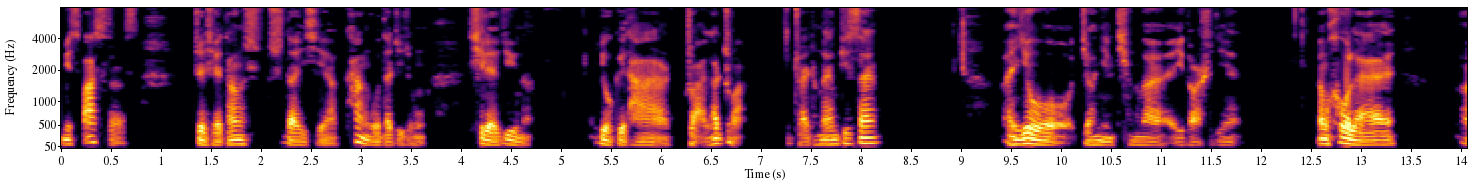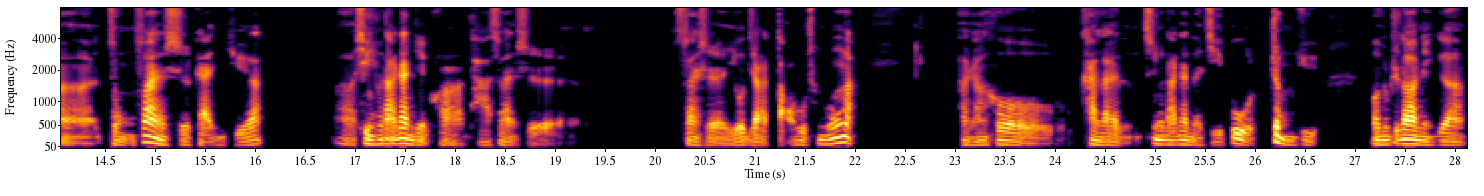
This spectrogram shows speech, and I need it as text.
Miss Busters 这些当时的一些看过的这种系列剧呢，又给他转了转，转成了 MP3。呃，又将近停了一段时间。那么后来，呃，总算是感觉，呃，星球大战这块儿，它算是算是有点导入成功了啊。然后看了星球大战的几部正剧，我们知道那个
